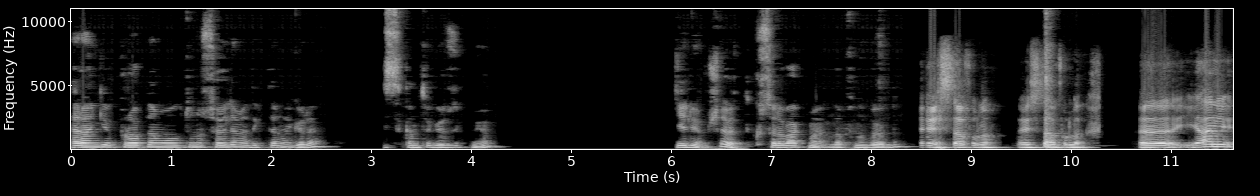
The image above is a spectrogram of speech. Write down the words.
Herhangi bir problem olduğunu söylemediklerine göre bir sıkıntı gözükmüyor. Geliyormuş. Evet kusura bakma lafını böldüm. Estağfurullah. Estağfurullah. Ee, yani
